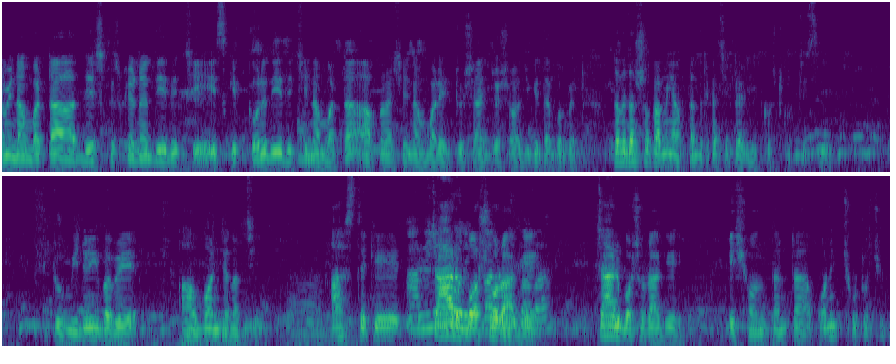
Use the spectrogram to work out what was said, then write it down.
আমি নাম্বারটা ডেসক্রিপশনে দিয়ে দিচ্ছি স্কিপ করে দিয়ে দিচ্ছি নাম্বারটা। আপনারা সেই নাম্বারে একটু সাহায্য সহযোগিতা করবেন। তবে দর্শক আমি আপনাদের কাছে একটা রিকোয়েস্ট করতেছি। একটু বিনয়ীভাবে আহ্বান জানাচ্ছি। আজ থেকে চার বছর আগে চার বছর আগে এই সন্তানটা অনেক ছোট ছিল।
